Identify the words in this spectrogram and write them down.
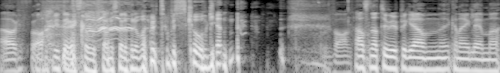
Ja, fy fan. Flytta in i storstan istället för att vara ute i skogen. Fan. Hans naturprogram kan jag glömma,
